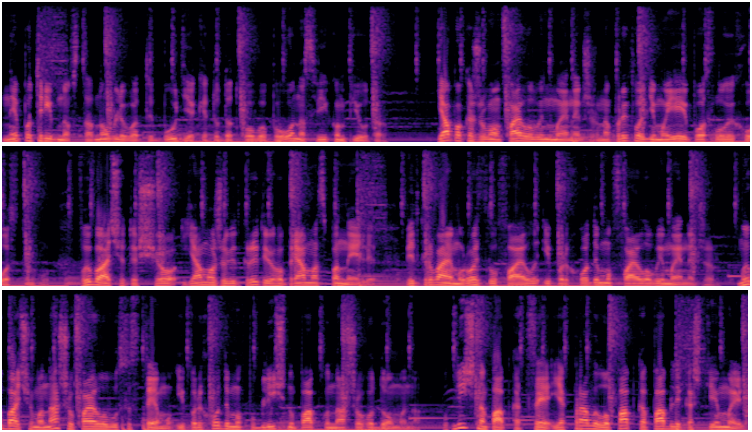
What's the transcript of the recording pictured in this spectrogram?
не потрібно встановлювати будь-яке додаткове ПО на свій комп'ютер. Я покажу вам файловий менеджер на прикладі моєї послуги хостингу. Ви бачите, що я можу відкрити його прямо з панелі. Відкриваємо розділ файли і переходимо в файловий менеджер. Ми бачимо нашу файлову систему і переходимо в публічну папку нашого домена. Публічна папка це, як правило, папка public.html.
